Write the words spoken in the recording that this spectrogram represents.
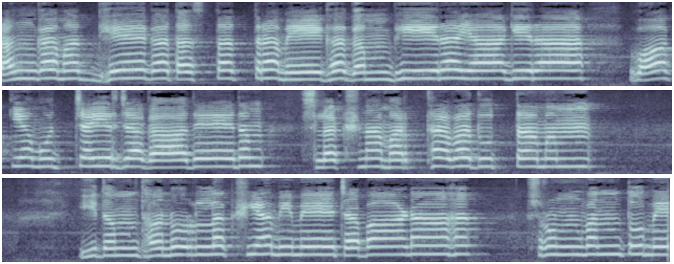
रङ्गमध्ये गतस्तत्र मेघगम्भीरया गिरा वाक्यमुच्चैर्जगादेदम् श्लक्ष्णमर्थवदुत्तमम्। इदं धनुर्लक्ष्यमिमे च बाणाः शृण्वन्तु मे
